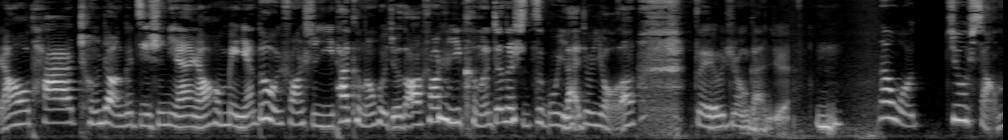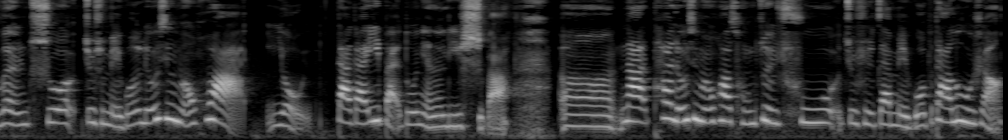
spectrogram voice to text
然后他成长个几十年，然后每年都有双十一，他可能会觉得啊，双十一可能真的是自古以来就有了。对，有这种感觉。嗯，那我就想问说，就是美国的流行文化有。大概一百多年的历史吧，呃，那它流行文化从最初就是在美国大陆上，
